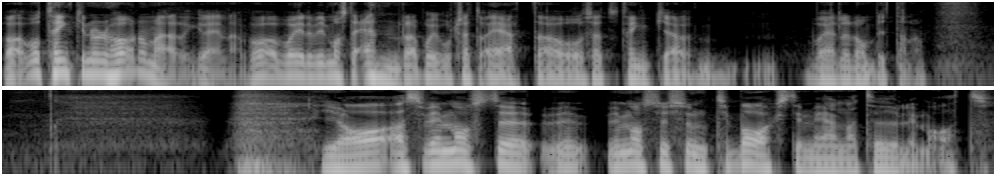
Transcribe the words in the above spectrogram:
Vad, vad tänker du när du hör de här grejerna? Vad, vad, är det vi måste ändra på i vårt sätt att äta och sätt att tänka vad gäller de bitarna? Ja, alltså vi måste, vi måste som tillbaks till mer naturlig mat.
